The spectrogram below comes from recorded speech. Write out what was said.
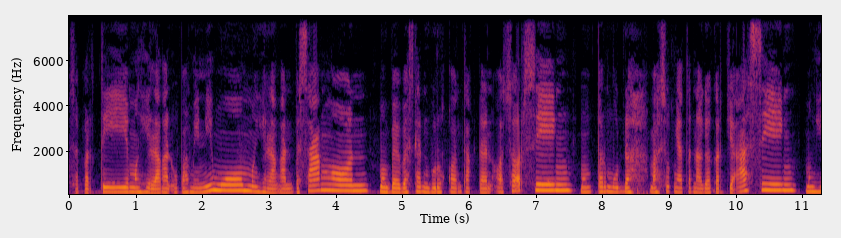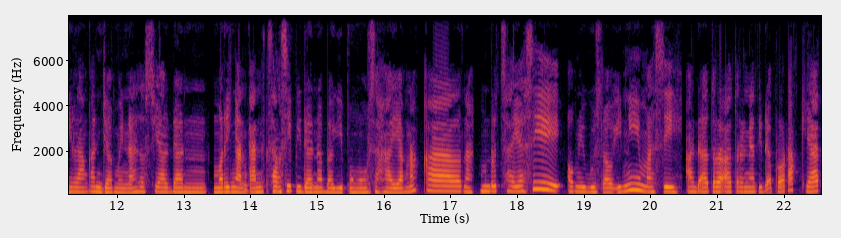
seperti menghilangkan upah minimum, menghilangkan pesangon, membebaskan buruh kontak dan outsourcing, mempermudah masuknya tenaga kerja asing, menghilangkan jaminan sosial dan meringankan sanksi pidana bagi pengusaha yang nakal. Nah, menurut saya sih Omnibus Law ini masih ada aturan-aturan yang tidak pro rakyat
